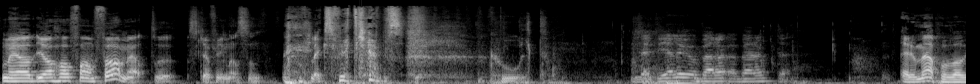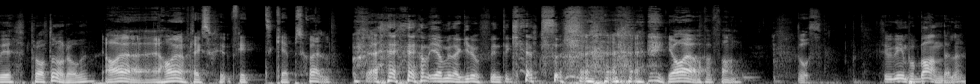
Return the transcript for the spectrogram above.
Men jag, jag har fan för mig att det ska finnas en Flexfit keps. Coolt. Det gäller ju att bära, bära upp det. Är du med på vad vi pratar om Robin? Ja, ja, jag har ju en Flexfit-keps själv. jag menar gruff, inte keps. ja, ja, för fan. Då. Ska vi gå in på band eller?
